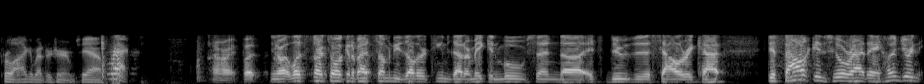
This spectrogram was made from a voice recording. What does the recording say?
for lack of better terms. Yeah. Correct. All right, but you know, let's start talking about some of these other teams that are making moves, and uh, it's due to the salary cap. The Falcons, who are at a 118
